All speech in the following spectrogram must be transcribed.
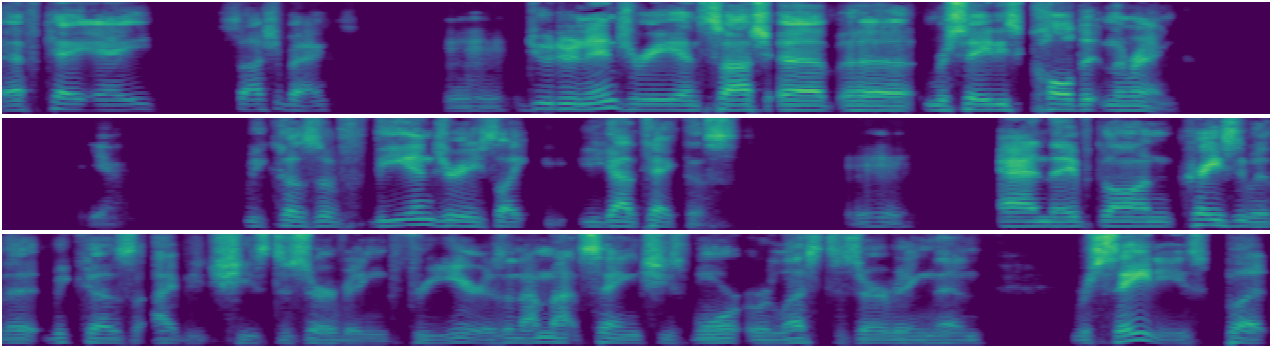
FKA Sasha Banks, hmm due to an injury, and Sasha uh, uh, Mercedes called it in the ring. Yeah. Because of the injuries, like you got to take this, hmm and they've gone crazy with it because I mean she's deserving for years, and I'm not saying she's more or less deserving than Mercedes, but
